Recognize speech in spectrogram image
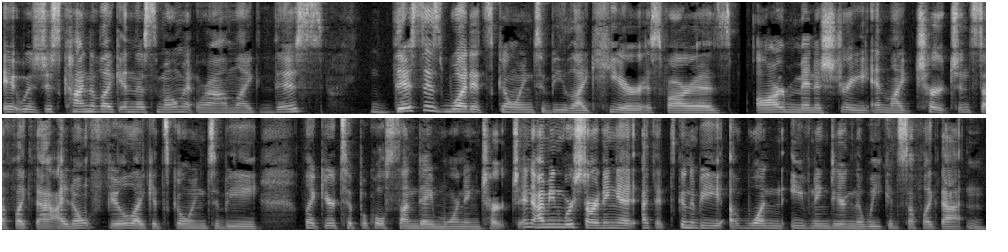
it was just kind of like in this moment where I'm like, this this is what it's going to be like here as far as our ministry and like church and stuff like that. I don't feel like it's going to be like your typical Sunday morning church. And I mean, we're starting it, I think it's going to be one evening during the week and stuff like that. And,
